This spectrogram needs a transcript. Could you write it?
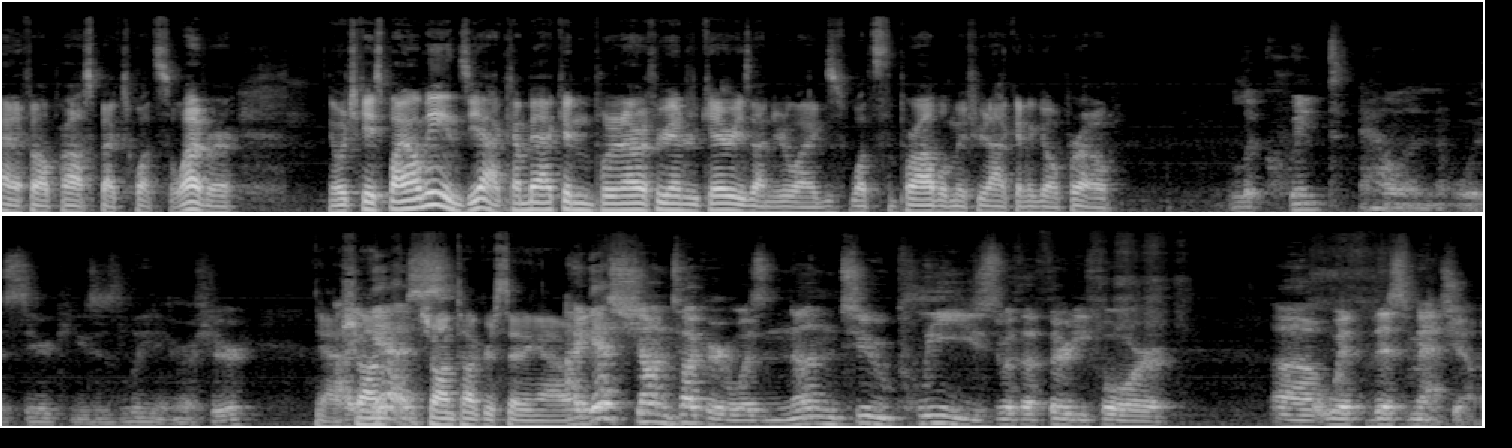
NFL prospects whatsoever. In which case, by all means, yeah, come back and put another 300 carries on your legs. What's the problem if you're not going to go pro? LeQuint Allen was Syracuse's leading rusher. Yeah, Sean, guess- Sean Tucker sitting out. I guess Sean Tucker was none too pleased with a 34 uh, with this matchup.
